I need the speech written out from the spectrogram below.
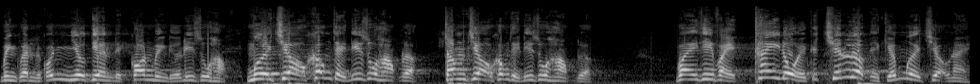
Mình cần phải có nhiều tiền để con mình được đi du học. 10 triệu không thể đi du học được, trăm triệu không thể đi du học được vậy thì phải thay đổi cái chiến lược để kiếm 10 triệu này.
